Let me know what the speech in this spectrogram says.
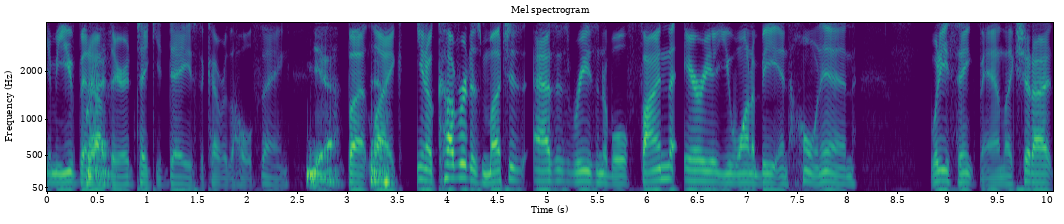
I mean, you've been right. out there; it'd take you days to cover the whole thing. Yeah, but yeah. like you know, cover it as much as as is reasonable. Find the area you want to be and hone in. What do you think, man? Like, should I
